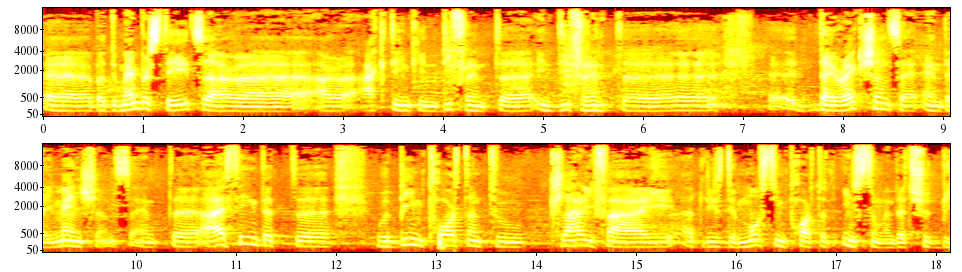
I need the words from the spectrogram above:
but the member states are uh, are acting in different uh, in different. Uh, directions and dimensions, and uh, I think that uh, would be important to clarify at least the most important instrument that should be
